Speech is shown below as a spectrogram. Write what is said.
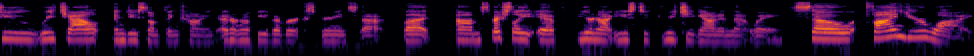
to reach out and do something kind. I don't know if you've ever experienced that, but um, especially if you're not used to reaching out in that way. So find your why.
